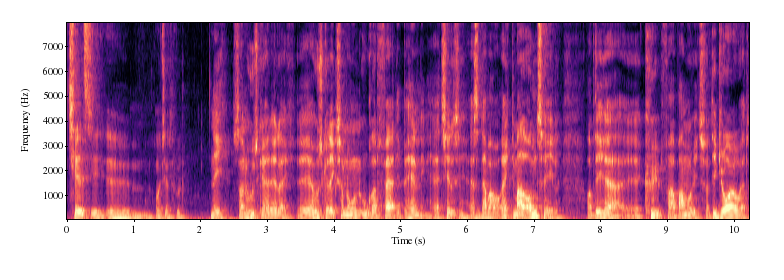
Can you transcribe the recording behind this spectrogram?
Chelsea øh, ondskabsfuldt. Nej, sådan husker jeg det heller ikke. Øh, jeg husker det ikke som nogen uretfærdig behandling af Chelsea. Altså, der var jo rigtig meget omtale om det her øh, køb fra Abramovic, og det gjorde jo, at,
